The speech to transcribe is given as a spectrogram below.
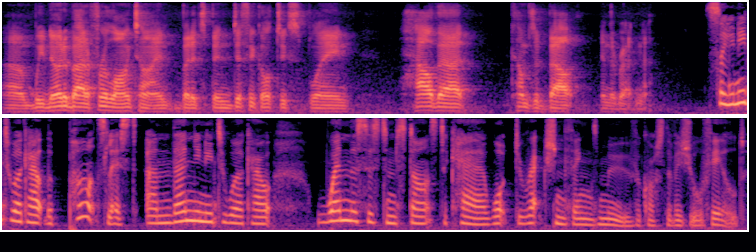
Um, we've known about it for a long time, but it's been difficult to explain how that comes about in the retina. So you need to work out the parts list, and then you need to work out when the system starts to care what direction things move across the visual field.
